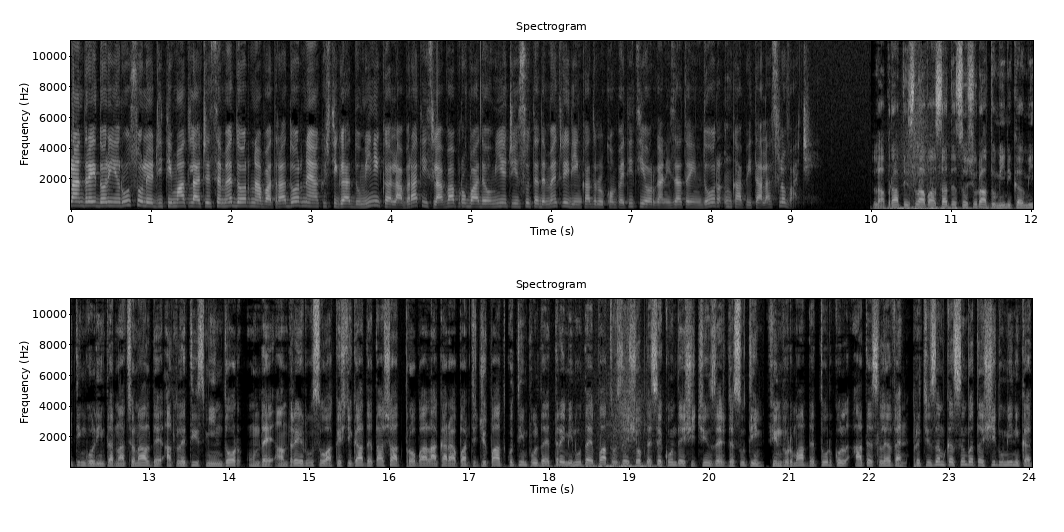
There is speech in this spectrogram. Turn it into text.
Andrei Dorin Rusu, legitimat la CSM Dorna Vatra Dornea, a câștigat duminică la Bratislava proba de 1500 de metri din cadrul competiției organizată indoor în capitala Slovaciei. La Bratislava s-a desfășurat duminică mitingul internațional de atletism indoor, unde Andrei Rusu a câștigat detașat proba la care a participat cu timpul de 3 minute 48 de secunde și 50 de sutimi, fiind urmat de turcul Ates Leven. Precizăm că sâmbătă și duminică 27-28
